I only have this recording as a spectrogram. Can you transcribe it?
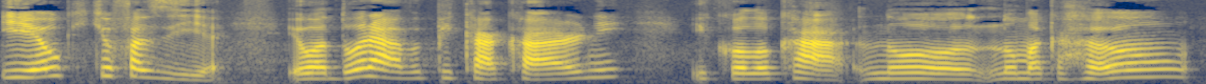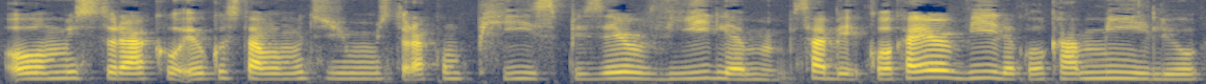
E eu, o que, que eu fazia? Eu adorava picar carne e colocar no, no macarrão ou misturar com. Eu gostava muito de misturar com pispes, ervilha, sabe? Colocar ervilha, colocar milho,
